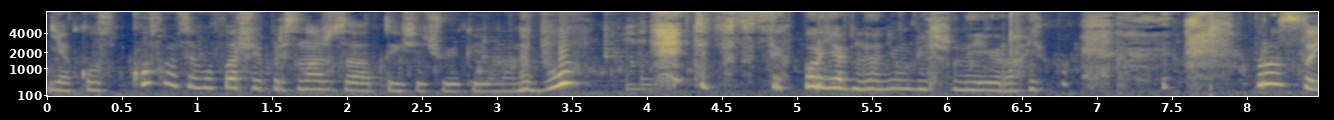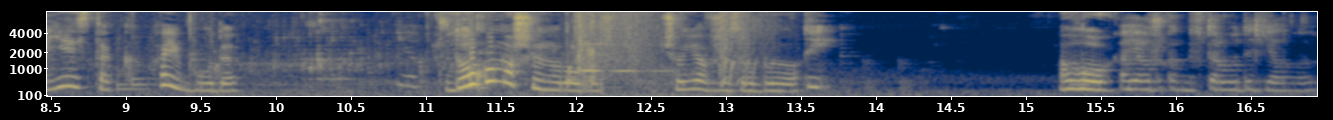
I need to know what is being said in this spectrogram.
Я Кос... Космо це був перший персонаж за тисячу, який у мене був. Типу, з тих пор я на ньому більше не граю. Просто є так, хай буде. Я- Ти довго машину робиш? Що я вже зробила? Ты... Алло. А я уже как бы вторую доделываю.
